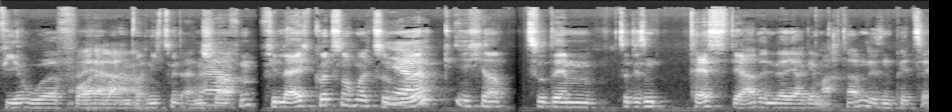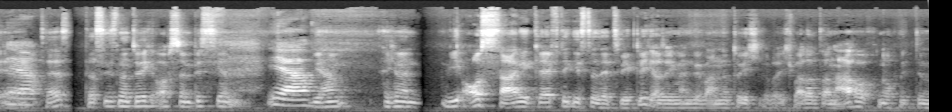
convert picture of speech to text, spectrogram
4 Uhr vorher ja. war einfach nichts mit Einschlafen. Ja. Vielleicht kurz nochmal zurück. Ich habe zu dem, zu diesem Test, ja, den wir ja gemacht haben, diesen PCR-Test, das ist natürlich auch so ein bisschen. Ja. Wir haben, ich meine, wie aussagekräftig ist das jetzt wirklich? Also ich meine, wir waren natürlich, oder ich war dann danach auch noch mit dem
